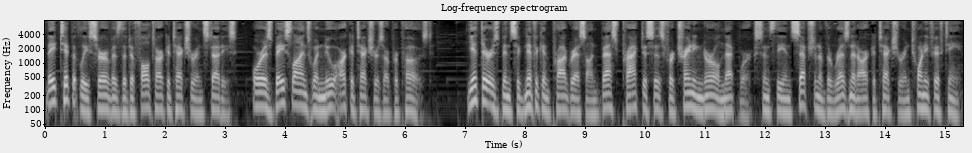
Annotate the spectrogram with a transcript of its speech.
They typically serve as the default architecture in studies, or as baselines when new architectures are proposed. Yet there has been significant progress on best practices for training neural networks since the inception of the ResNet architecture in 2015.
